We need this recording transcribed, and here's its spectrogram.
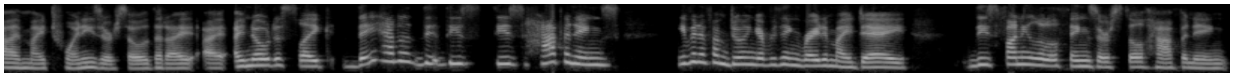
Uh, in my 20s or so, that I, I, I noticed like they had a, th- these, these happenings, even if I'm doing everything right in my day, these funny little things are still happening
